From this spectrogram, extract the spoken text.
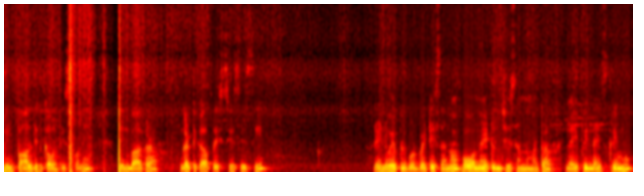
నేను పాలిథిన్ కవర్ తీసుకొని దీన్ని బాగా గట్టిగా ప్రెస్ చేసేసి రెండు వైపులు కూడా పెట్టేశాను. ఓవర్ నైట్ ఉంచేసాను అనమాట ఇలా అయిపోయింది ఐస్ క్రీము.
